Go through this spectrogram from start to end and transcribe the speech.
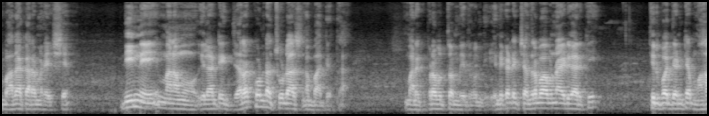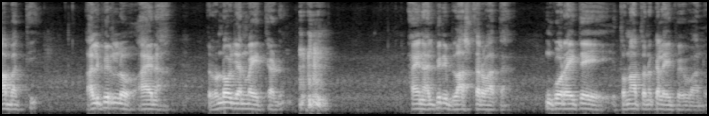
బాధాకరమైన విషయం. దీన్ని మనము ఇలాంటివి జరగకుండా చూడాల్సిన బాధ్యత మనకి ప్రభుత్వం మీద ఉంది. ఎందుకంటే చంద్రబాబు నాయుడు గారికి తిరుపతి అంటే మహాభక్తి. అలిపిరిలో ఆయన రెండవ జన్మ ఎత్తాడు. ఆయన అలిపిరి బ్లాస్ట్ తర్వాత ఇంకోరైతే తునా తునకలు అయిపోయేవాళ్ళు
